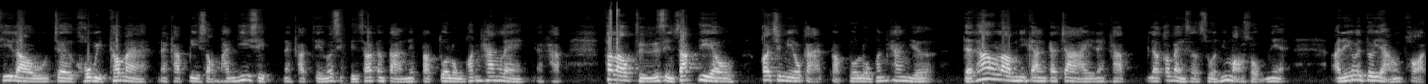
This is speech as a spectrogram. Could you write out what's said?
ที่เราเจอโควิดเข้ามานะครับปี 2020 นะครับเห็นว่าสินทรัพย์ต่างๆเนี่ยปรับตัวลงค่อนข้างแรงนะครับ ถ้าเราถือสินทรัพย์เดียว ก็จะมีโอกาสปรับตัวลงค่อนข้างเยอะ แต่ถ้าเรามีการกระจายนะครับ แล้วก็แบ่งสัดส่วนที่เหมาะสมเนี่ย อันนี้ก็เป็นตัวอย่างของพอร์ต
